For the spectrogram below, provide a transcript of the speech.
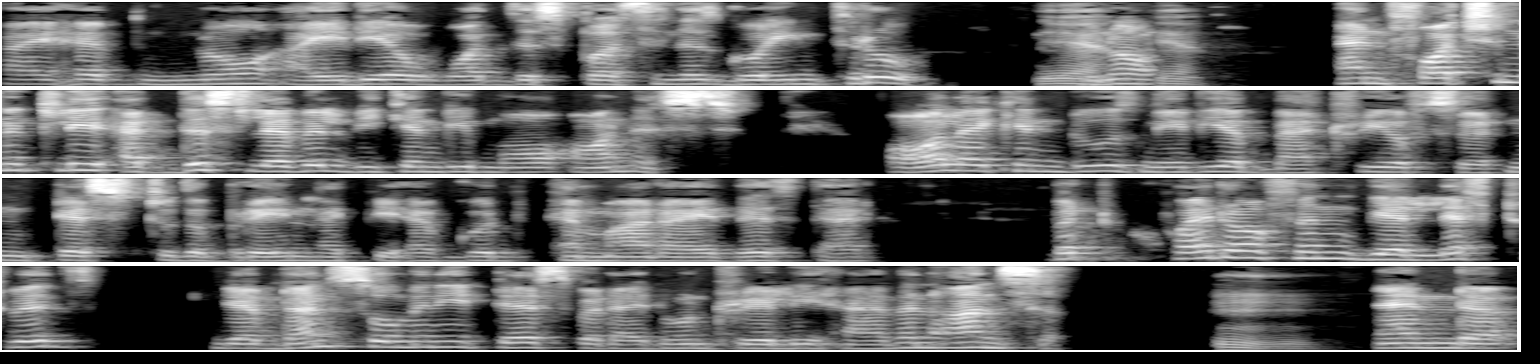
I have no idea what this person is going through. Yeah, you know? yeah. And fortunately, at this level, we can be more honest all I can do is maybe a battery of certain tests to the brain, like we have good MRI, this, that. But quite often we are left with, we have done so many tests, but I don't really have an answer. Mm-hmm. And uh,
